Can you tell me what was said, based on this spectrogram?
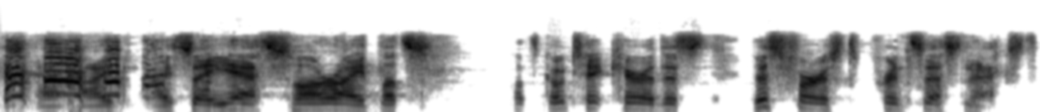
and I, I say, yes, all right, let's let's go take care of this this first, princess next.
